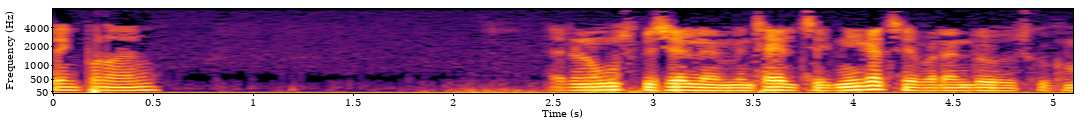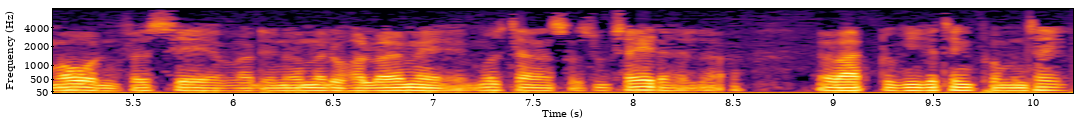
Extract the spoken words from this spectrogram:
tænke på noget andet. Er der nogle specielle mentale teknikker til, hvordan du skulle komme over den første serie? Var det noget med, at du holdt øje med modstanders resultater, eller hvad var det, du gik og tænkte på mentalt?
